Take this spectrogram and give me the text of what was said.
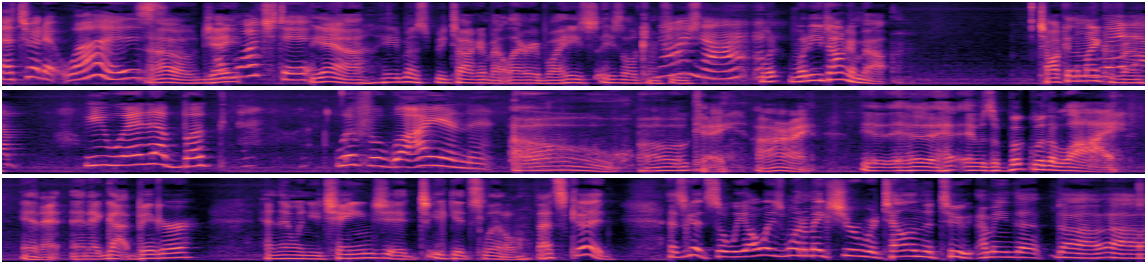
That's what it was. Oh, Jay. I watched it. Yeah, he must be talking about Larry Boy. He's he's a little confused. No, I'm not. What what are you talking about? Talk in the We microphone. read, a, we read a book with a lie in it. Oh, oh, okay. All right. It, it, it was a book with a lie in it, and it got bigger. And then when you change it, it gets little. That's good. That's good. So we always want to make sure we're telling the truth. I mean the the um,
